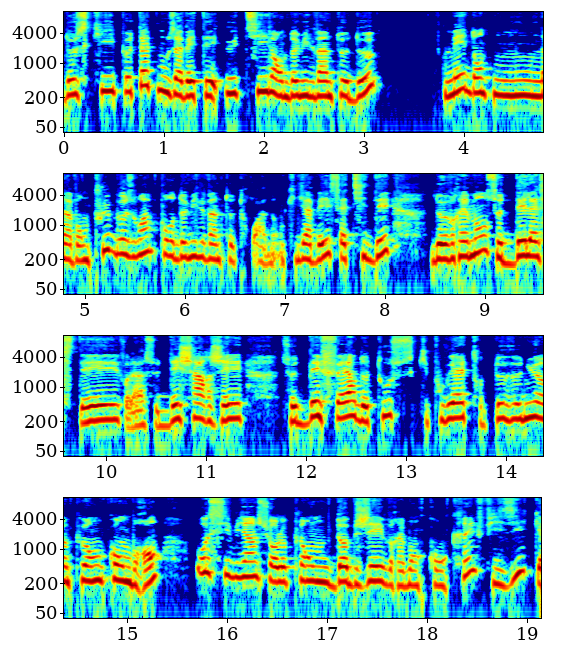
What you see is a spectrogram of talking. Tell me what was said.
de ce qui peut-être nous avait été utile en 2022 mais dont nous n'avons plus besoin pour 2023. Donc il y avait cette idée de vraiment se délester, voilà, se décharger, se défaire de tout ce qui pouvait être devenu un peu encombrant, aussi bien sur le plan d'objets vraiment concrets, physiques,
